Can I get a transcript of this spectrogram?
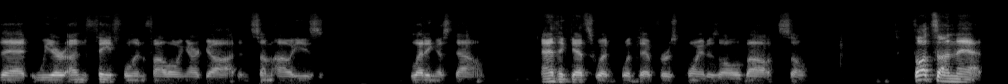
that we are unfaithful in following our God and somehow He's letting us down. And I think that's what what that first point is all about. So, thoughts on that?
